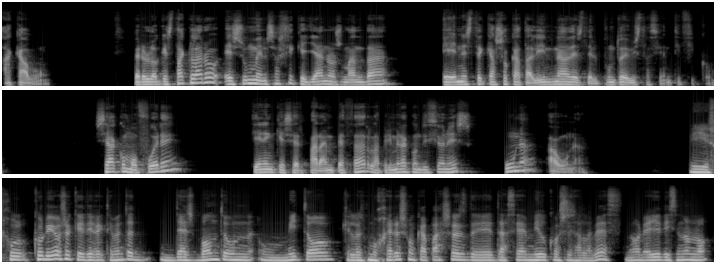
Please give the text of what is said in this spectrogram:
a cabo. Pero lo que está claro es un mensaje que ya nos manda, en este caso, Catalina, desde el punto de vista científico. Sea como fuere, tienen que ser, para empezar, la primera condición es una a una. Y es curioso que directamente desmonte un, mito que las mujeres son capaces de, hacer mil cosas a la vez. ¿no? Ella dice, no, no,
